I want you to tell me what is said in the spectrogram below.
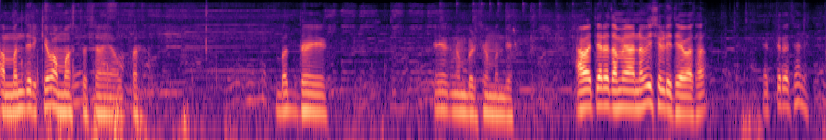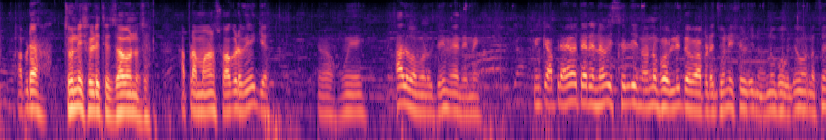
આ મંદિર કેવા મસ્ત છે અહીંયા ઉપર. બધા એક નંબર છે મંદિર. આવે ત્યારે તમે આ નવી સીડી થયા હતા. અત્યારે છે ને, આપણે જૂની સીડીથી જવાનું છે. આપણા માણસો આગળ વહી ગયા. હું એ હાલવા મળું ધીમે ધીમે. કેમ કે આપણે આવ્યા ત્યારે નવી શૈલીનો અનુભવ લીધો. આપણે જૂની શૈલીનો અનુભવ લેવાનો છે.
